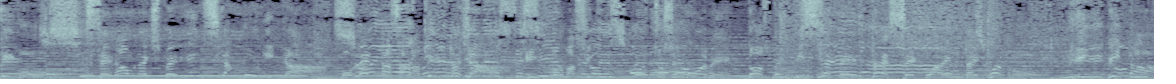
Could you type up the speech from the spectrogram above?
vivo. Será una experiencia única. Boletas a la venta ya. Información 809-227-1344. Invita.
